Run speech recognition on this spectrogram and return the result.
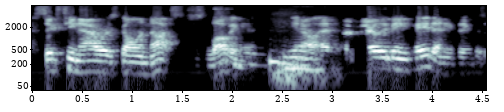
16 hours going nuts, just loving it, you know, and barely being paid anything because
